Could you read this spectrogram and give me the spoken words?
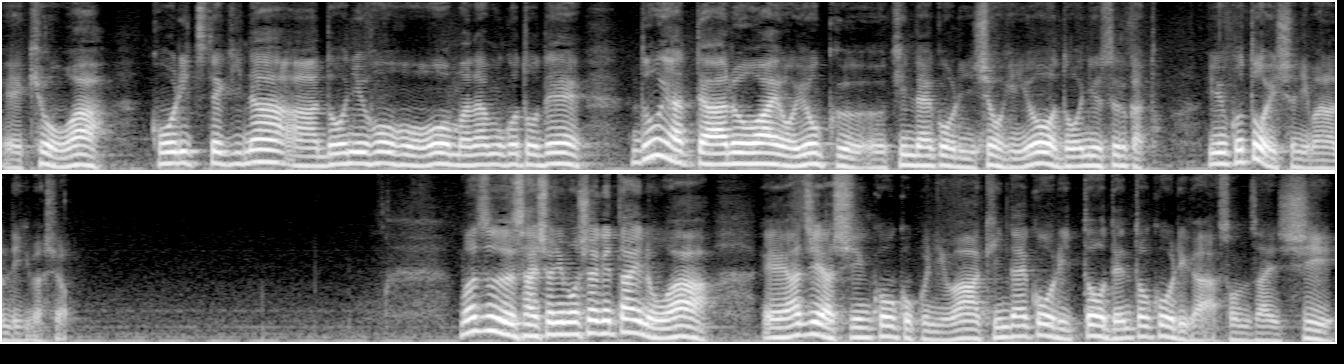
え今日は効率的な導入方法を学ぶことでどうやって ROI をよく近代小売に商品を導入するかということを一緒に学んでいきましょう。まず最初に申し上げたいのはアジア新興国には近代小売と伝統小売が存在し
